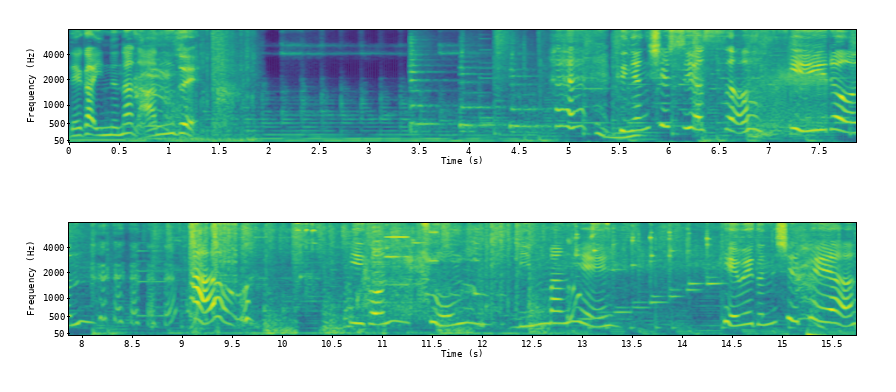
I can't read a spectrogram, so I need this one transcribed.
내가 있는 한 안 돼. 그냥 실수였어. 이런. 아우. 이건 좀 민망해. 계획은 실패야.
